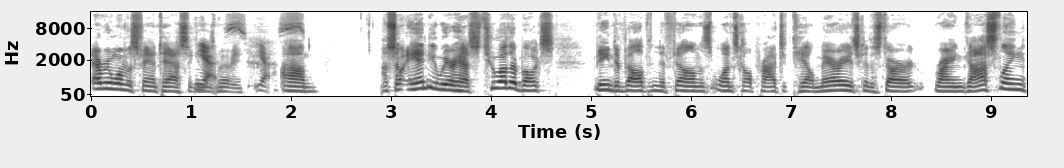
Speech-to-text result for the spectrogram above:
everyone was fantastic in Yes. this movie. Yes. Um, so Andy Weir has two other books being developed into films. One's called Project Hail Mary. It's going to star Ryan Gosling,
